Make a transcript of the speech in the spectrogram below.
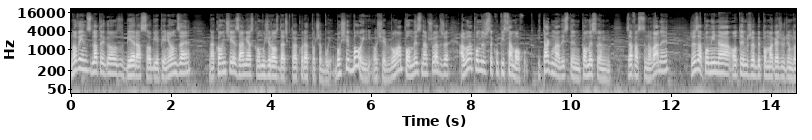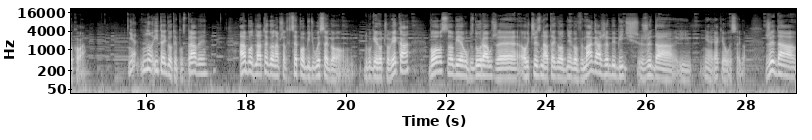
No więc dlatego zbiera sobie pieniądze na koncie zamiast komuś rozdać, kto akurat potrzebuje, bo się boi o siebie, bo ma pomysł na przykład, że albo ma pomysł, że chce kupić samochód i tak ma jest tym pomysłem zafascynowany, że zapomina o tym, żeby pomagać ludziom dookoła. Nie? No i tego typu sprawy albo dlatego na przykład chce pobić łysego drugiego człowieka, bo sobie ubzdurał, że ojczyzna tego od niego wymaga, żeby bić Żyda i nie, jakiego łysego? Żyda,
